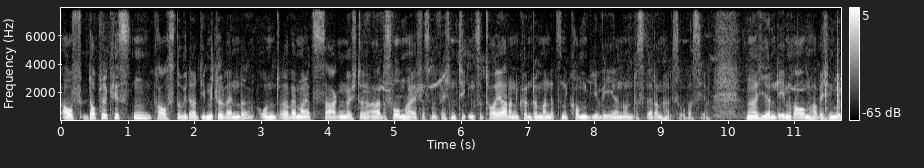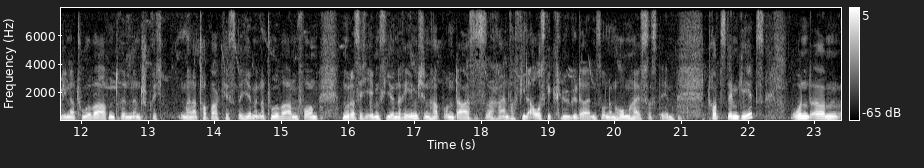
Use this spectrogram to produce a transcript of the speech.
Auf Doppelkisten brauchst du wieder die Mittelwände und äh, wenn man jetzt sagen möchte, ah, das Homehive ist mir vielleicht ein Ticken zu teuer, dann könnte man jetzt eine Kombi wählen und das wäre dann halt sowas hier. Ne, hier in dem Raum habe ich nur die Naturwaben drin, entspricht meiner Topper-Kiste hier mit Naturwabenform. Nur, dass ich eben hier ein Rähmchen habe und da ist es Sache einfach viel ausgeklügelter in so einem Home-Hive-System. Trotzdem geht's. Und ähm,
